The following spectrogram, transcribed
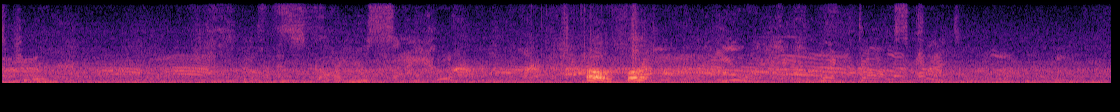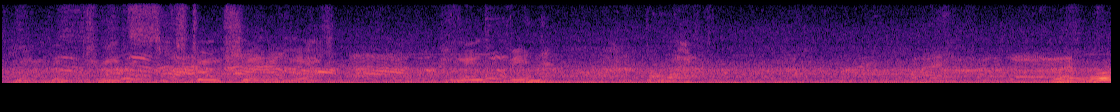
He's pure. He's the Scar Messiah. Oh fuck. You wet dog's cut. He ain't been transubstantiated yet. He ain't been born. Wait, what,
